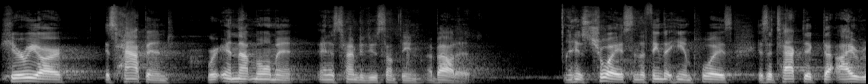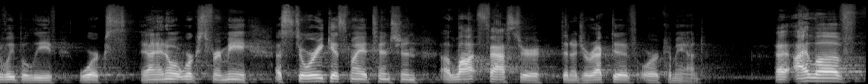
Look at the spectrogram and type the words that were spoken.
here we are, it's happened, we're in that moment, and it's time to do something about it. And his choice and the thing that he employs is a tactic that I really believe works. And I know it works for me. A story gets my attention a lot faster than a directive or a command. I love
